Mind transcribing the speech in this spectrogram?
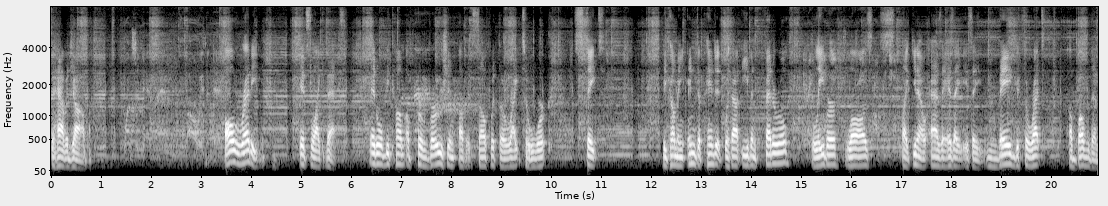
to have a job. Already, it's like that. It will become a perversion of itself with the right to work state, becoming independent without even federal labor laws like you know as a as a as a vague threat above them.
